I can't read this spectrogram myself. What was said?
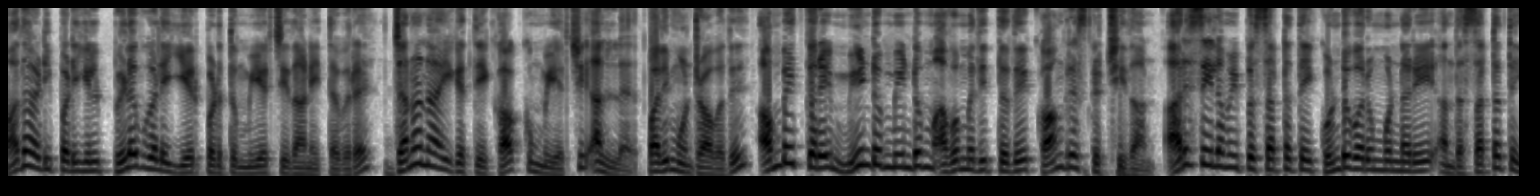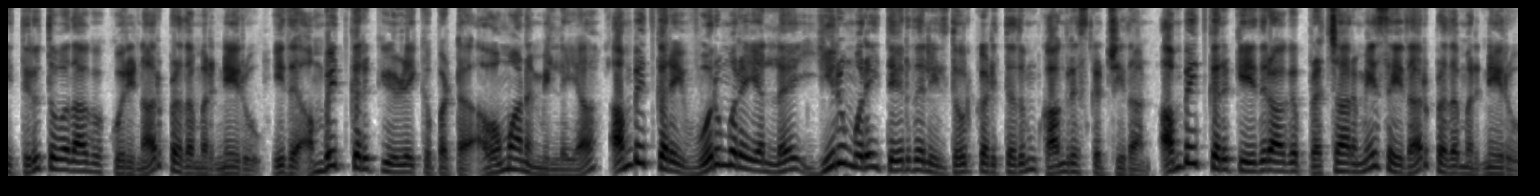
மத அடிப்படையில் பிளவுகளை ஏற்படுத்தும் முயற்சிதானே தவிர ஜனநாயகத்தை காக்கும் முயற்சி அல்ல. பதிமூன்றாவது அம்பேத்கரை மீண்டும் மீண்டும் அவமதித்தது காங்கிரஸ் கட்சிதான். அரசியலமைப்பு சட்டத்தை கொண்டு வரும் முன்னரே அந்த சட்டத்தை திருத்துவதாக கூறினார் பிரதமர் நேரு. இது அம்பேத்கருக்கு இழைக்கப்பட்ட அவமானம் இல்லையா? அம்பேத்கரை ஒருமுறை அல்ல இருமுறை தேர்தலில் தோற்கடித்ததும் காங்கிரஸ் கட்சிதான். அம்பேத்கருக்கு எதிராக பிரச்சாரமே செய்தார் பிரதமர் நேரு.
